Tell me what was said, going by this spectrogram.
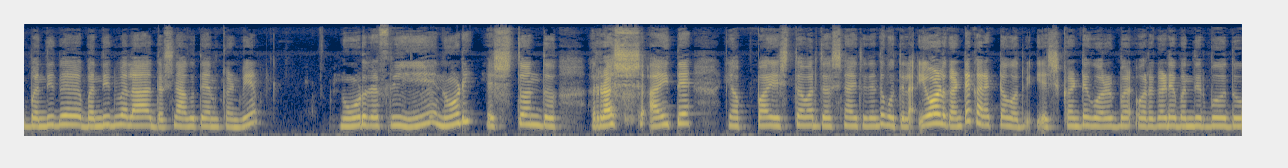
ಬಂದಿದ್ದೆ, ಬಂದಿದ್ವಲ್ಲ, ದರ್ಶನ ಆಗುತ್ತೆ ಅನ್ಕೊಂಡ್ವಿ. ನೋಡಿದ್ರೆ ಫ್ರೀ ನೋಡಿ ಎಷ್ಟೊಂದು ರಶ್ ಐತೆ. ಯಪ್ಪ, ಎಷ್ಟು ಅವರ್ ದರ್ಶನ ಆಯ್ತದೆ ಅಂತ ಗೊತ್ತಿಲ್ಲ. ಏಳು ಗಂಟೆ ಕರೆಕ್ಟಾಗಿ ಹೋದ್ವಿ. ಎಷ್ಟು ಗಂಟೆಗೆ ಹೊರಗೆ ಹೊರಗಡೆ ಬಂದಿರ್ಬೋದು.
